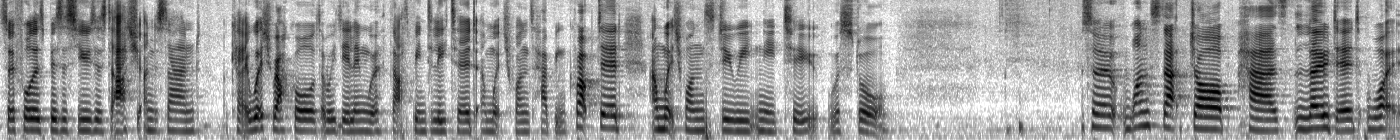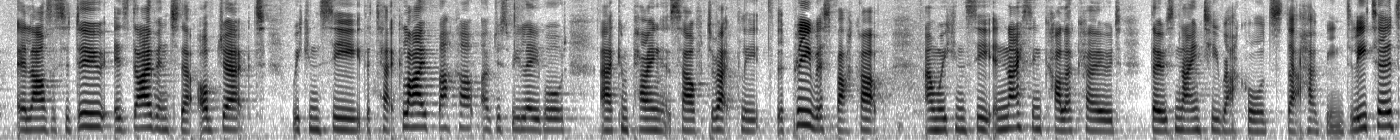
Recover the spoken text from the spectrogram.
So for those business users to actually understand okay, which records are we dealing with that's been deleted and which ones have been corrupted and which ones do we need to restore. So once that job has loaded, what it allows us to do is dive into that object. We can see the Tech Live backup I've just relabeled, uh, comparing itself directly to the previous backup. And we can see in nice and color code those 90 records that have been deleted.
